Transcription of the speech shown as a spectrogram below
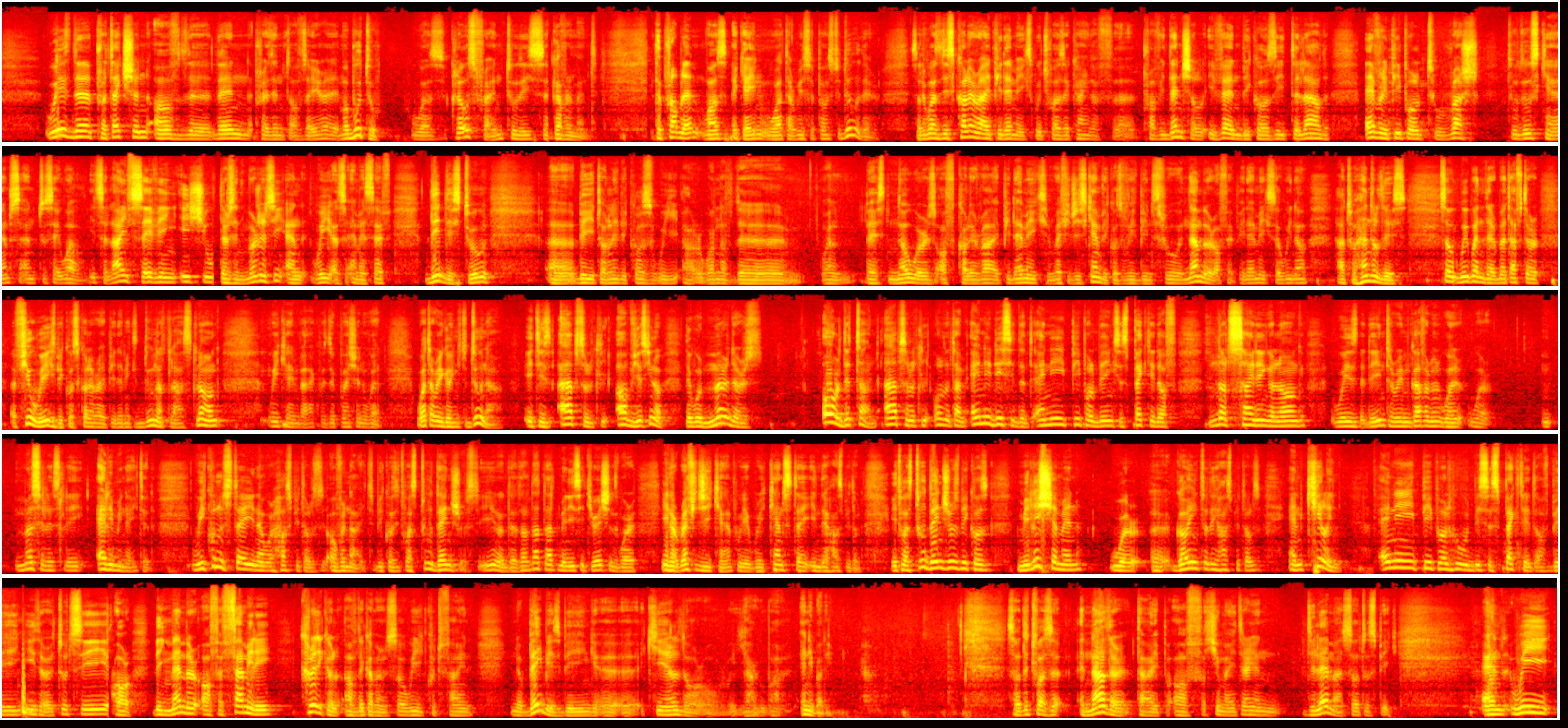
with the protection of the then president of Zaire, Mobutu, who was a close friend to this government. The problem was, again, what are we supposed to do there? So there was this cholera epidemic, which was a kind of uh, providential event because it allowed every people to rush to those camps and to say, well, it's a life-saving issue. There's an emergency, and we as MSF did this too, uh, be it only because we are one of the well, best knowers of cholera epidemics in refugees camp because we've been through a number of epidemics, so we know how to handle this. So we went there, but after a few weeks, because cholera epidemics do not last long, we came back with the question, well, what are we going to do now? It is absolutely obvious, you know, there were murders all the time, absolutely all the time. Any dissident, any people being suspected of not siding along with the interim government were, were mercilessly eliminated. We couldn't stay in our hospitals overnight because it was too dangerous. You know, there are not that many situations where in a refugee camp we, we can't stay in the hospital. It was too dangerous because militiamen were uh, going to the hospitals and killing any people who would be suspected of being either a Tutsi or being member of a family critical of the government. So we could find you know, babies being uh, uh killed or, or young, well, anybody. So that was a, another type of humanitarian dilemma, so to speak. And we,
